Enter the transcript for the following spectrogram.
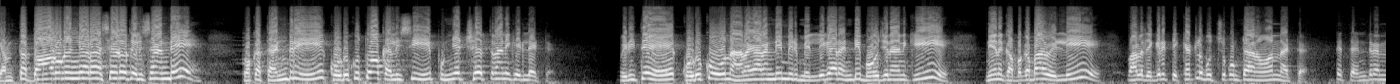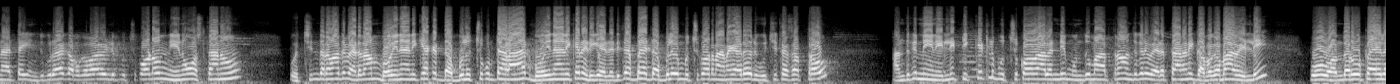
ఎంత దారుణంగా రాశాడో తెలుసా అండి? ఒక తండ్రి కొడుకుతో కలిసి పుణ్యక్షేత్రానికి వెళ్ళేట్టు పెడితే కొడుకు నాన్నగారండి మీరు మెల్లిగా రండి భోజనానికి నేను గబగబా వెళ్ళి వాళ్ళ దగ్గర టికెట్లు పుచ్చుకుంటాను అన్నట్ట. అంటే తండ్రి అన్నట్ట ఎందుకురా గబగబా వెళ్ళి పుచ్చుకోవడం? నేను వస్తాను. వచ్చిన తర్వాత పెడదాం భోజనానికి అక్కడ డబ్బులు ఇచ్చుకుంటారా? భోజనానికి అని అడిగాడు. అడిగితే అబ్బాయి డబ్బులు ఏం పుచ్చుకోరు నాన్నగారు అది ఉచిత సత్రం. అందుకని నేను వెళ్ళి టికెట్లు పుచ్చుకోవాలండి ముందు మాత్రం అందుకని పెడతానని గబగబా వెళ్ళి ఓ వంద రూపాయల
